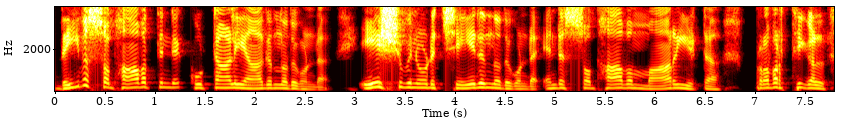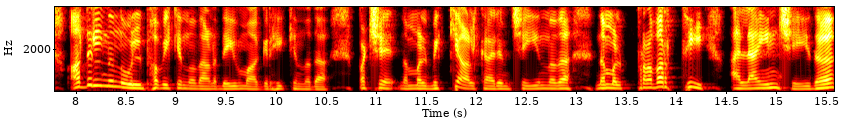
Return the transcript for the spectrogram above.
ദൈവസ്വഭാവത്തിന്റെ കൂട്ടാളിയാകുന്നത് കൊണ്ട് യേശുവിനോട് ചേരുന്നത് കൊണ്ട് എന്റെ സ്വഭാവം മാറിയിട്ട് പ്രവർത്തികൾ അതിൽ നിന്ന് ഉത്ഭവിക്കുന്നതാണ് ദൈവം ആഗ്രഹിക്കുന്നത്. പക്ഷേ നമ്മൾ മിക്ക ആൾക്കാരും ചെയ്യുന്നത് നമ്മൾ പ്രവർത്തി അലൈൻ ചെയ്ത്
